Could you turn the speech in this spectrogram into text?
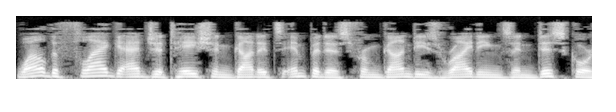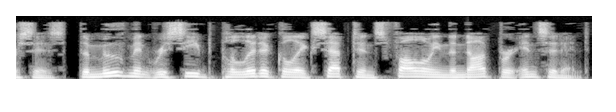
While the flag agitation got its impetus from Gandhi's writings and discourses, the movement received political acceptance following the Nagpur incident.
